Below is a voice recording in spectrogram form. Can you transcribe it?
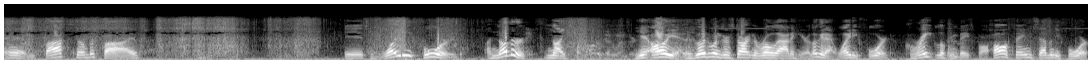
And box number five is Whitey Ford. Another nice one. All the good ones are. Yeah, oh yeah, the good ones are starting to roll out of here. Look at that, Whitey Ford. Great looking baseball. Hall of Fame 74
